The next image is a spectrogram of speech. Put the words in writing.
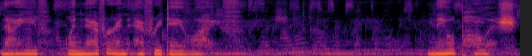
Naive whenever in everyday life. Nail polish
